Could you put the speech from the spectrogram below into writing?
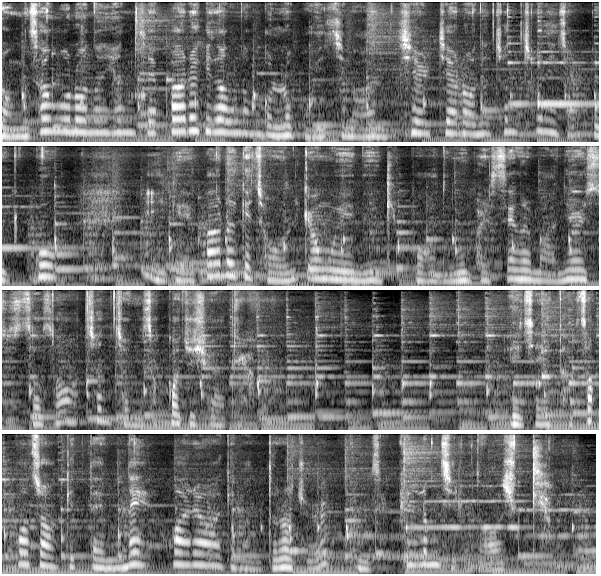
영상으로는 현재 빠르게 섞는 걸로 보이지만 실제로는 천천히 섞고 있고 이게 빠르게 저을 경우에는 기포가 너무 발생을 많이 할 수 있어서 천천히 섞어주셔야 돼요. 이제 다 섞어주었기 때문에 화려하게 만들어줄 금색 필름지를 넣어줄게요.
